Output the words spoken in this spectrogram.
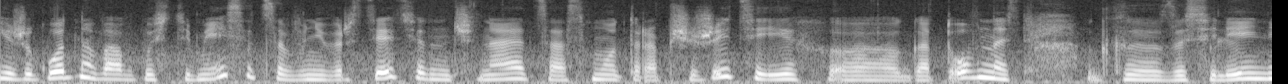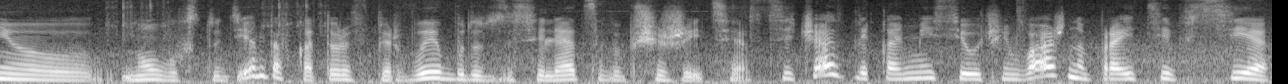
Ежегодно в августе месяце в университете начинается осмотр общежитий, их э, готовность к заселению новых студентов, которые впервые будут заселяться в общежитие. Сейчас для комиссии очень важно пройти все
